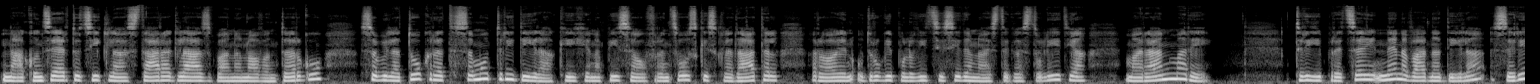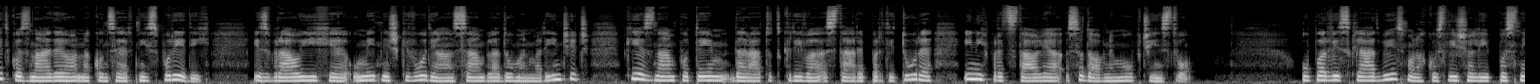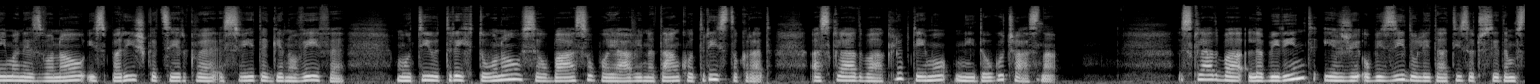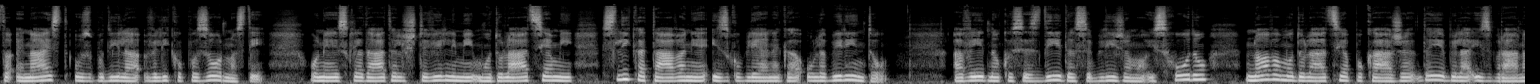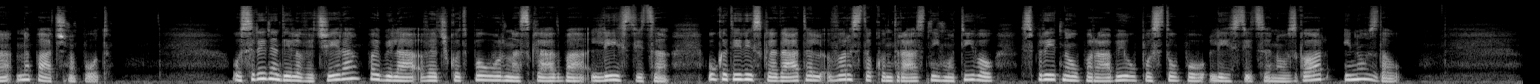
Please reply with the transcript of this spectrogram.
Na koncertu cikla Stara glasba na Novem trgu so bila tokrat samo tri dela, ki jih je napisal francoski skladatelj, rojen v drugi polovici 17. stoletja, Maran Marais. Tri precej nenavadna dela se redko znajdejo na koncertnih sporedih. Izbral jih je umetniški vodja ansambla Domen Marinčič, ki je znan potem, da rad odkriva stare partiture in jih predstavlja sodobnemu občinstvu. V prvi skladbi smo lahko slišali posnemanje zvonov iz pariške cerkve svete Genovefe. Motiv treh tonov se v basu pojavi na tanko 300 krat, a skladba kljub temu ni dolgočasna. Skladba Labirint je že ob izidu leta 1711 vzbudila veliko pozornosti. V njej skladatelj številnimi modulacijami slika tavanje izgubljenega v labirintu. A vedno, ko se zdi, da se bližamo izhodu, nova modulacija pokaže, da je bila izbrana napačna pot. V srednje delo večera pa je bila več kot polurna skladba Lestvica, v kateri skladatelj vrsto kontrastnih motivov spretno uporabi v postopu lestvice navzgor in navzdol.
